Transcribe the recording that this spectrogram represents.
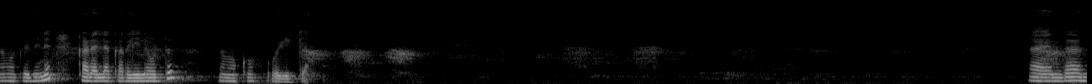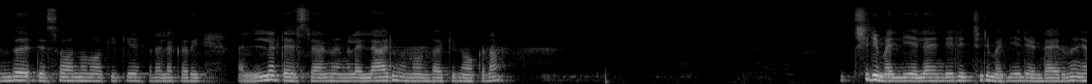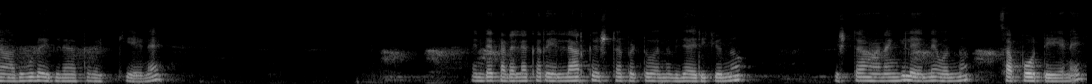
നമുക്കിതിന് കടലക്കറിയിലോട്ട് നമുക്ക് ഒഴിക്കാം. എന്താ എന്ത് രസമാണെന്ന് നോക്കിക്കേ കടലക്കറി. നല്ല ടേസ്റ്റാണ്. നിങ്ങളെല്ലാവരും ഒന്ന് ഉണ്ടാക്കി നോക്കണം. ഇച്ചിരി മല്ലിയില എന്റെ കയ്യിൽ ഇച്ചിരി മല്ലിയില ഉണ്ടായിരുന്നു. ഞാൻ അതുകൂടെ ഇതിനകത്ത് വയ്ക്കുകയാണ് എന്റെ കടലക്കറി എല്ലാവർക്കും ഇഷ്ടപ്പെട്ടു എന്ന് വിചാരിക്കുന്നു. ഇഷ്ടമാണെങ്കിൽ എന്നെ ഒന്ന് സപ്പോർട്ട് ചെയ്യണേ.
